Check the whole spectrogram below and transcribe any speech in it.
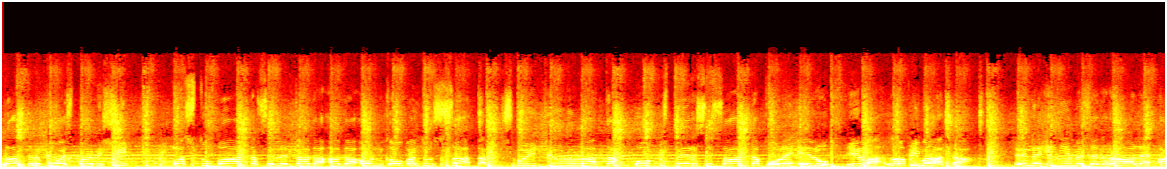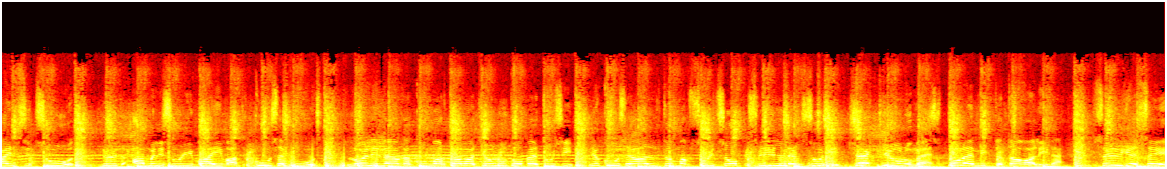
lastele poes Barbi shit, vastu vaatab selle taga, aga on kaubandus saatan, siis võid jõululaata hoopis perse saata, pole elu ilma labimaata enne inimesed rahale andsid suud, nüüd ammelisui vaivad kuusepuud. lolli näoga kummardavad jõulutobedusi ja kuuse all tõmbab suitsu hoopis Villem Susi. Jack Jõulumees pole mitte tavaline, selge see,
